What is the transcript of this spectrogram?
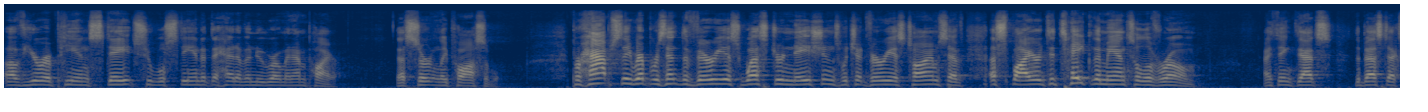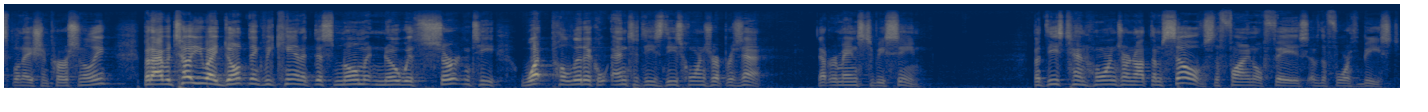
of European states who will stand at the head of a new Roman Empire. That's certainly possible. Perhaps they represent the various Western nations which at various times have aspired to take the mantle of Rome. I think that's the best explanation personally. But I would tell you, I don't think we can at this moment know with certainty what political entities these horns represent. That remains to be seen. But these ten horns are not themselves the final phase of the fourth beast.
